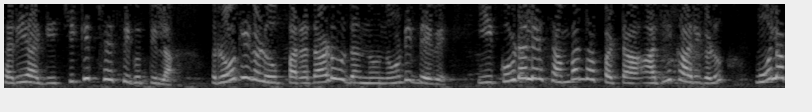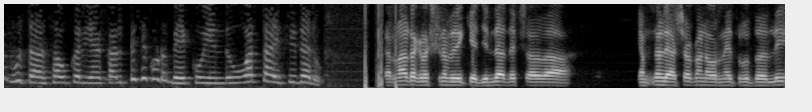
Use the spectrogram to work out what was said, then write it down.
ಸರಿಯಾಗಿ ಚಿಕಿತ್ಸೆ ಸಿಗುತ್ತಿಲ್ಲ. ರೋಗಿಗಳು ಪರದಾಡುವುದನ್ನು ನೋಡಿದ್ದೇವೆ. ಈ ಕೂಡಲೇ ಸಂಬಂಧಪಟ್ಟ ಅಧಿಕಾರಿಗಳು ಮೂಲಭೂತ ಸೌಕರ್ಯ ಕಲ್ಪಿಸಿಕೊಡಬೇಕು ಎಂದು ಒತ್ತಾಯಿಸಿದರು. ಕರ್ನಾಟಕ ರಕ್ಷಣಾ ವೇದಿಕೆ ಜಿಲ್ಲಾಧ್ಯಕ್ಷರಾದ ಕೆಂಪನಹಳ್ಳಿ ಅಶೋಕಣ್ಣ ಅವರ ನೇತೃತ್ವದಲ್ಲಿ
